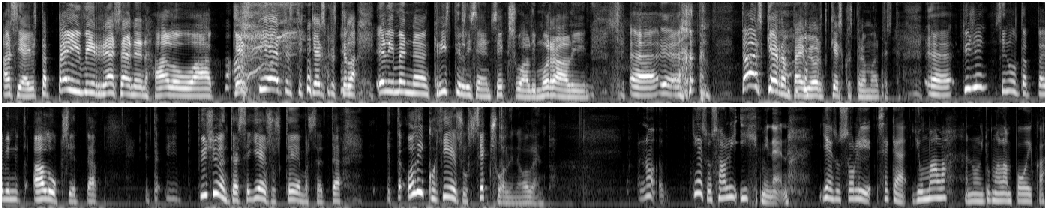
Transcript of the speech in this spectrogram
asia, josta Päivi Räsänen haluaa kes- tietysti keskustella. Eli mennään kristilliseen seksuaalimoraaliin. taas kerran Päivi joudut keskustelemaan tästä. kysyn sinulta Päivi nyt aluksi, että, että pysyen tässä Jeesus-teemassa, että, että oliko Jeesus seksuaalinen olento? No Jeesus oli ihminen Jeesus oli sekä Jumala, hän on Jumalan poika,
